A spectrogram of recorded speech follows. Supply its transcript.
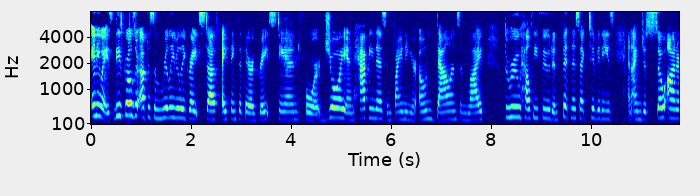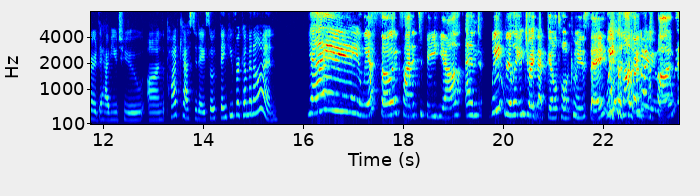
anyways, these girls are up to some really, really great stuff. I think that they're a great stand for joy and happiness and finding your own balance in life through healthy food and fitness activities. And I'm just so honored to have you two on the podcast today. So thank you for coming on. Yay! We are so excited to be here, and we really enjoyed that girl talk. Can we just say we had so much fun.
